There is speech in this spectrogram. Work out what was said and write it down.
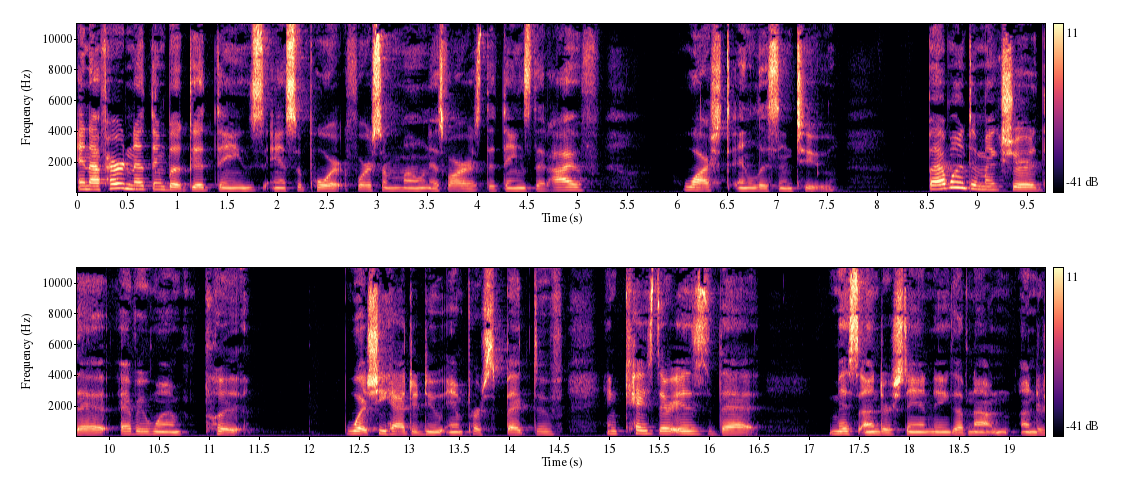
And I've heard nothing but good things and support for Simone as far as the things that I've watched and listened to. But I wanted to make sure that everyone put what she had to do in perspective in case there is that misunderstanding of not under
